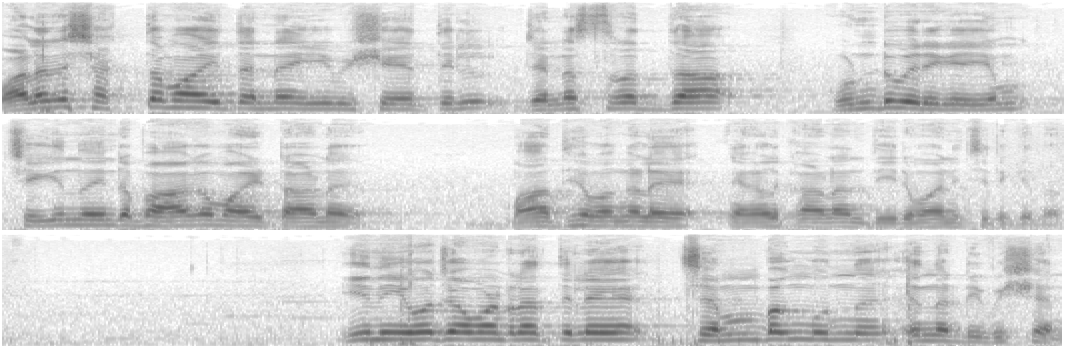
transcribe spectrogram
വളരെ ശക്തമായി തന്നെ ഈ വിഷയത്തിൽ ജനശ്രദ്ധ കൊണ്ടുവരികയും ചെയ്യുന്നതിന്റെ ഭാഗമായിട്ടാണ് മാധ്യമങ്ങളെ ഞങ്ങൾ കാണാൻ തീരുമാനിച്ചിരിക്കുന്നത്. ഈ നിയോജകമണ്ഡലത്തിലെ ചെമ്പങ്കുന്ന് എന്ന ഡിവിഷൻ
